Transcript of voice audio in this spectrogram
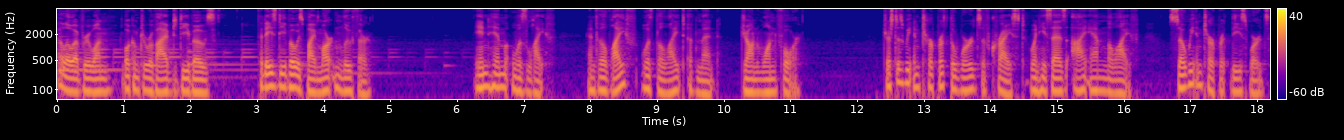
Hello, everyone. Welcome to Revived Devos. Today's Devo is by Martin Luther. In him was life, and the life was the light of men. John 1 4. Just as we interpret the words of Christ when he says, I am the life, so we interpret these words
